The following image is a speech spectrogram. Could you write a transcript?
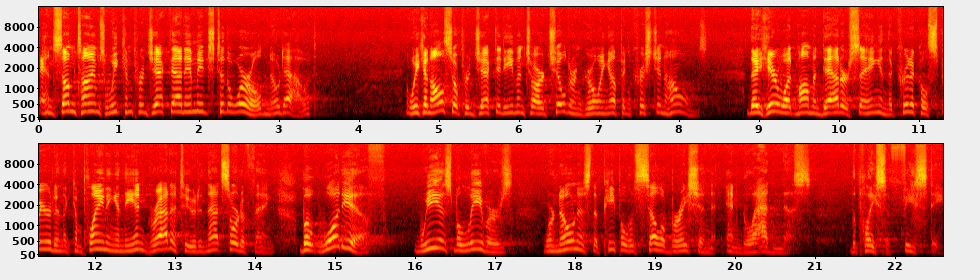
And sometimes we can project that image to the world, no doubt. We can also project it even to our children growing up in Christian homes. They hear what mom and dad are saying and the critical spirit and the complaining and the ingratitude and that sort of thing. But what if we as believers we're known as the people of celebration and gladness, the place of feasting.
